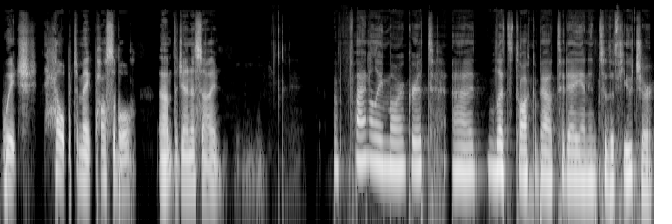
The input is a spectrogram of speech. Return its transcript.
which helped to make possible um, the genocide. Finally, Margaret, uh, let's talk about today and into the future.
